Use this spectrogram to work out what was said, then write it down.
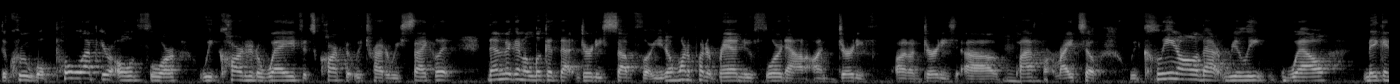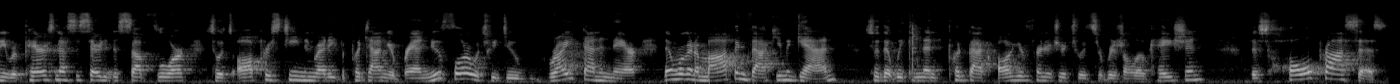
the crew will pull up your old floor. We cart it away. If it's carpet, we try to recycle it. Then they're going to look at that dirty subfloor. You don't want to put a brand new floor down on dirty on a dirty uh, mm-hmm. platform, right? So we clean all of that really well make any repairs necessary to the subfloor so it's all pristine and ready to put down your brand new floor, which we do right then and there. Then we're going to mop and vacuum again so that we can then put back all your furniture to its original location. This whole process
